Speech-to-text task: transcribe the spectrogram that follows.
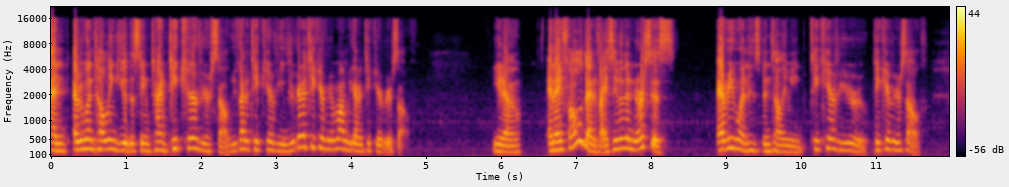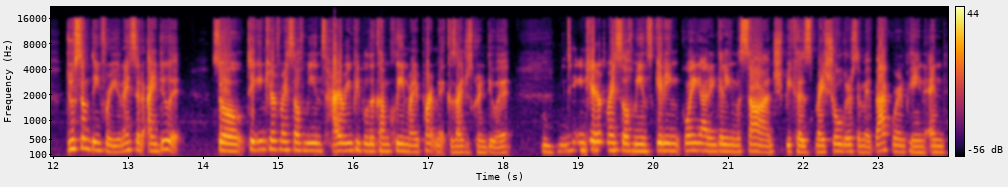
And everyone telling you at the same time, take care of yourself. You got to take care of you. If you're going to take care of your mom, you got to take care of yourself. You know, and I followed that advice. Even the nurses, everyone has been telling me, take care of you, take care of yourself, do something for you. And I said, I do it. So taking care of myself means hiring people to come clean my apartment because I just couldn't do it. Mm-hmm. Taking care of myself means getting going out and getting a massage because my shoulders and my back were in pain and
